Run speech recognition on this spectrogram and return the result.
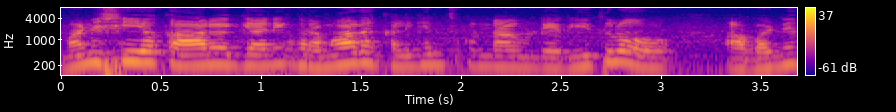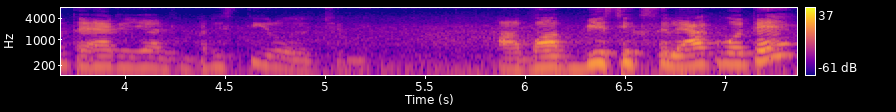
మనిషి యొక్క ఆరోగ్యానికి ప్రమాదం కలిగించకుండా ఉండే రీతిలో ఆ బండిని తయారు చేయాల్సిన పరిస్థితి ఈరోజు వచ్చింది. ఆ బా బీ సిక్స్ లేకపోతే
